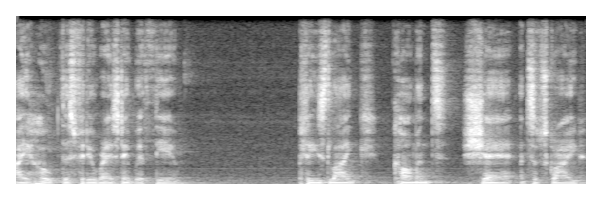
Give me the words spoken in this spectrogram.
I hope this video resonated with you. Please like, comment, share and subscribe.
